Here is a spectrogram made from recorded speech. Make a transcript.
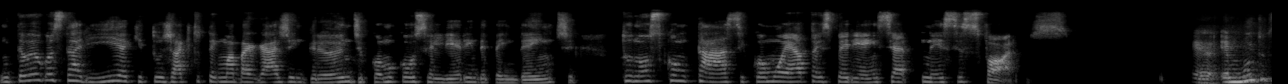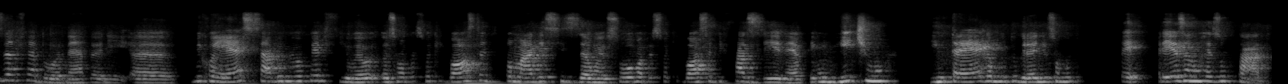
Então, eu gostaria que tu, já que tu tem uma bagagem grande como conselheira independente, tu nos contasse como é a tua experiência nesses fóruns. É, é, muito desafiador, né, Dani? Uh, me conhece, sabe o meu perfil. Eu, eu sou uma pessoa que gosta de tomar decisão, eu sou uma pessoa que gosta de fazer, né? Eu tenho um ritmo de entrega muito grande, eu sou muito presa no resultado.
